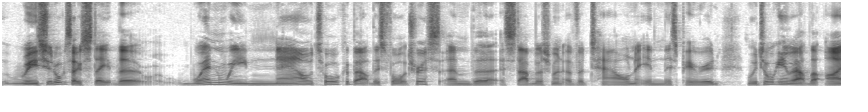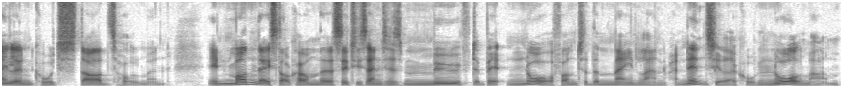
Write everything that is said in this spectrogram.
we should also state that when we now talk about this fortress and the establishment of a town in this period, we're talking about the island called Stadsholmen. In modern day Stockholm, the city centre has moved a bit north onto the mainland peninsula called Norrmalm,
